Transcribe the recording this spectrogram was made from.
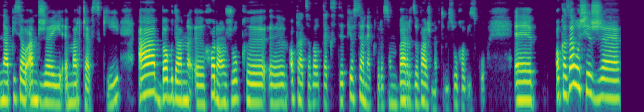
napisał Andrzej Marczewski, a Bogdan Chorążuk opracował teksty piosenek, które są bardzo ważne w tym słuchowisku. Okazało się, że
